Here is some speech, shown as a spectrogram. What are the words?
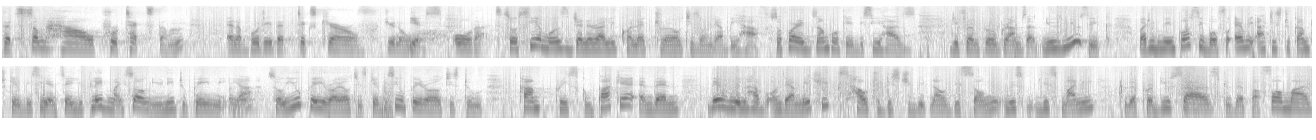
that somehow protects them and a body that takes care of, you know, Yes. all that. So CMOs generally collect royalties on their behalf. So for example, KBC has different programs that use music, but it would be impossible for every artist to come to KBC and say, you played my song, you need to pay me, yeah? So you pay royalties, KBC will pay royalties to KAMP PRiSK Kumpake, and then they will have on their matrix how to distribute now this song, this, this money to the producers, to the performers,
